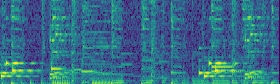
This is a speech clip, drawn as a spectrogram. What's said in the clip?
Thank you.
